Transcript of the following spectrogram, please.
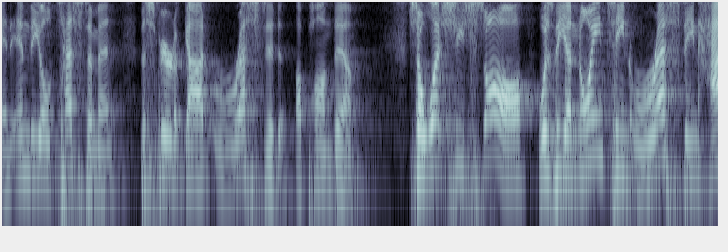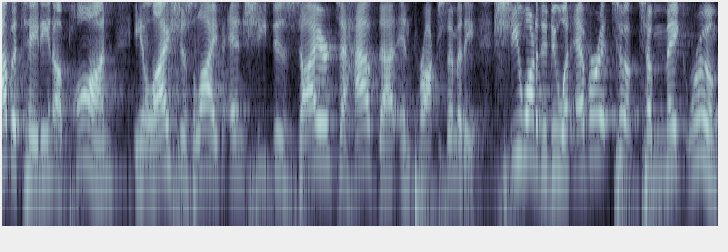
and in the Old Testament the Spirit of God rested upon them. So, what she saw was the anointing resting, habitating upon Elisha's life, and she desired to have that in proximity. She wanted to do whatever it took to make room,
